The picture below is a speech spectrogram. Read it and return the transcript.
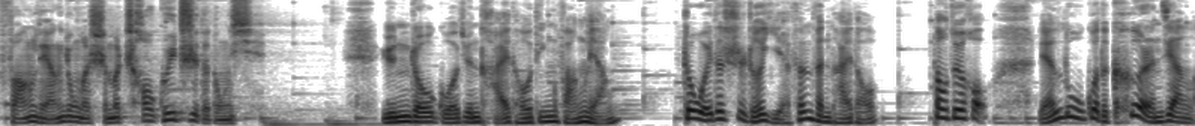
房梁用了什么超规制的东西？云州国君抬头盯房梁，周围的侍者也纷纷抬头，到最后连路过的客人见了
